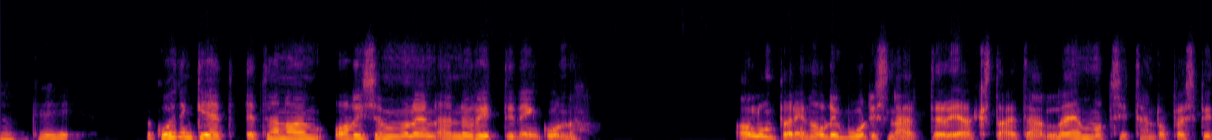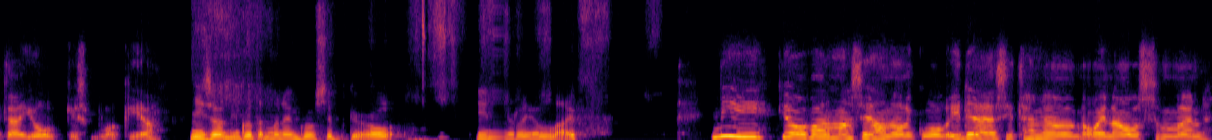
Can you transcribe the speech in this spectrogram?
Okei. Okay. Ja kuitenkin, että et hän oli semmoinen, hän yritti niin kuin alun perin Hollywoodissa näyttelijäksi tai tälleen, mutta sitten hän rupesi pitää julkisblogia. Niin se on niin kuin tämmöinen Gossip Girl in real life. Niin, joo, varmaan se on ollut idea. Ja sitten hän on aina ollut semmoinen,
